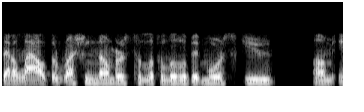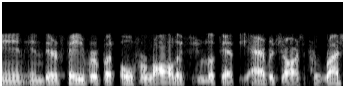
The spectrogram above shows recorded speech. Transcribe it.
that allowed the rushing numbers to look a little bit more skewed um, in in their favor. But overall, if you look at the average yards per rush,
